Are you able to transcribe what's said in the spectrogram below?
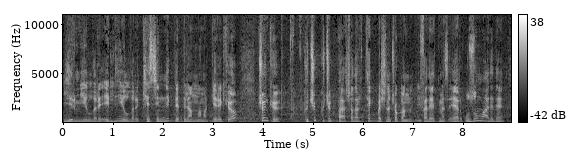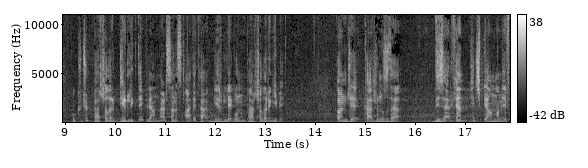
20 yılları, 50 yılları kesinlikle planlamak gerekiyor. Çünkü küçük küçük parçalar tek başına çok anlam ifade etmez. Eğer uzun vadede bu küçük parçaları birlikte planlarsanız adeta bir Lego'nun parçaları gibi. Önce karşımızda dizerken hiçbir anlam if-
